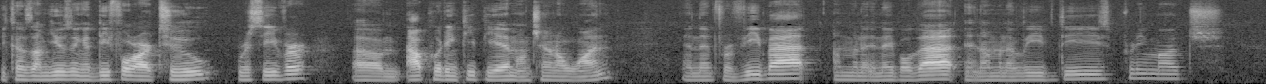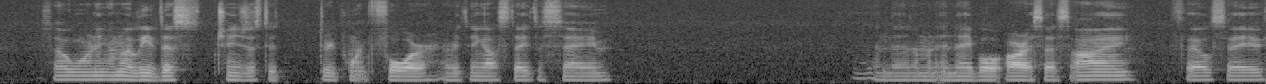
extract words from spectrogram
because I'm using a D4R2 receiver, um, outputting PPM on channel 1. And then for VBAT, I'm going to enable that and I'm going to leave these pretty much. So warning, I'm going to leave this, change this to 3.4. Everything else stays the same. And then I'm going to enable RSSI, failsafe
